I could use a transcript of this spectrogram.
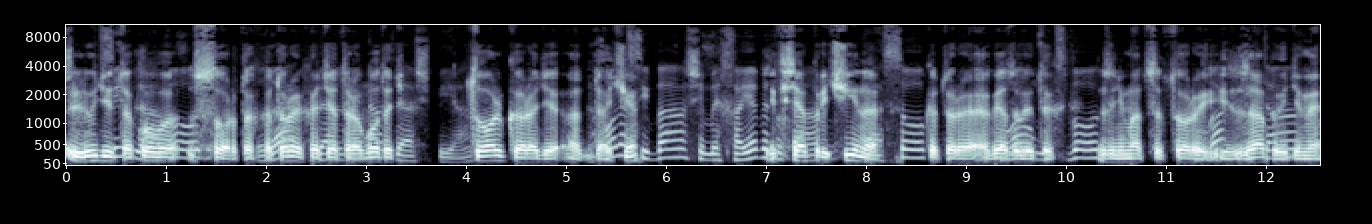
люди такого сорта, которые хотят работать только ради отдачи, и вся причина, которая обязывает их заниматься Торой и заповедями,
